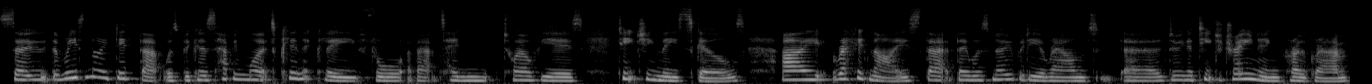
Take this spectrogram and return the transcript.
So, the reason I did that was because having worked clinically for about 10, 12 years teaching these skills, I recognised that there was nobody around uh, doing a teacher training program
